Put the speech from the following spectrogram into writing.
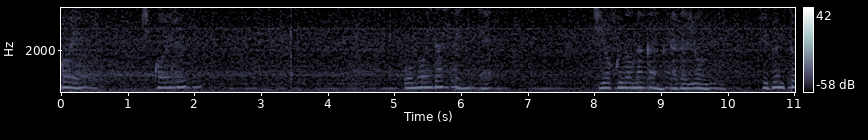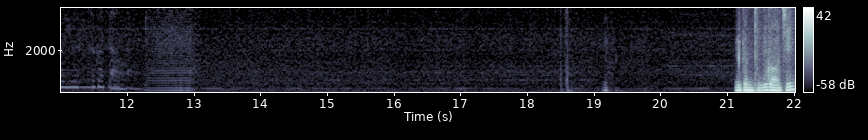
声聞こえる思い出してみて記憶の中に漂う自分という姿を 이건 누구로 하지?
